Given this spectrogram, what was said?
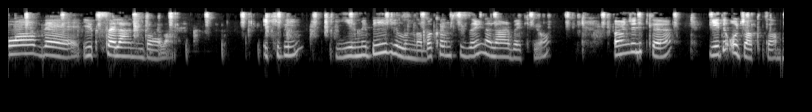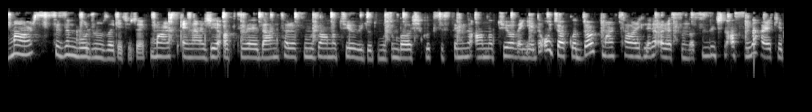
Boğa ve yükselen boğalar. 2021 yılında bakalım sizleri neler bekliyor. Öncelikle 7 Ocak'ta Mars sizin burcunuza geçecek. Mars enerjiyi aktive eden tarafımızı anlatıyor, vücudumuzun bağışıklık sistemini anlatıyor ve 7 Ocak'la 4 Mart tarihleri arasında sizin için aslında hareket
